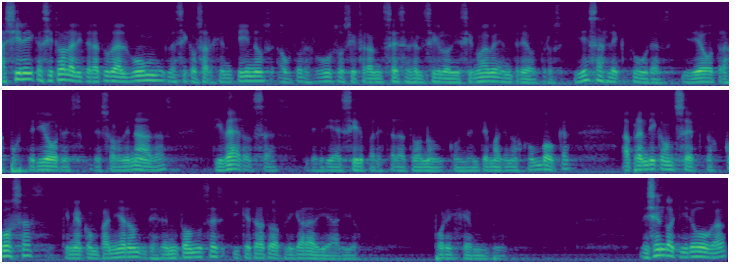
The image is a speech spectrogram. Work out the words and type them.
Allí leí casi toda la literatura del boom, clásicos argentinos, autores rusos y franceses del siglo XIX, entre otros. Y de esas lecturas y de otras posteriores, desordenadas, diversas, debería decir para estar a tono con el tema que nos convoca, aprendí conceptos, cosas que me acompañaron desde entonces y que trato de aplicar a diario. Por ejemplo, Leyendo a Quiroga,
